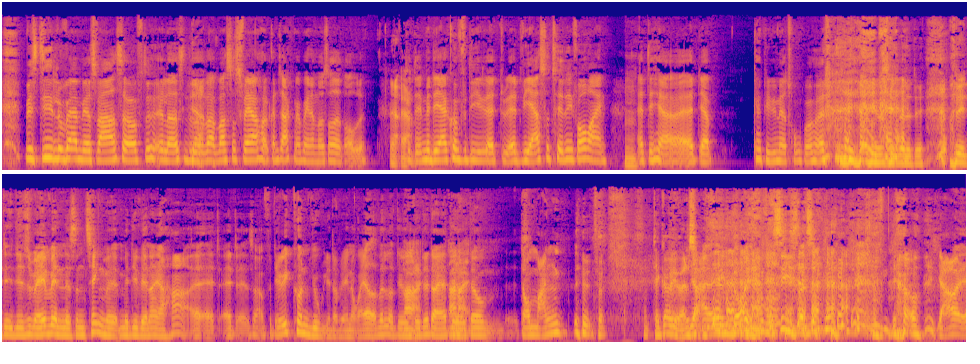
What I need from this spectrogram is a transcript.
hvis de lå være med at svare så ofte, eller sådan, Ja. ja. var, var så svære at holde kontakt med på en eller anden måde, så havde jeg droppet det. Ja. Så det. Men det er kun fordi, at, at vi er så tætte i forvejen, mm. at det her, at jeg kan blive ved med at tro på, at ja, det er jo simpelthen det. Og det, det, det er tilbagevendende sådan ting med, med de venner, jeg har. At, at, altså, for det er jo ikke kun Julie, der bliver ignoreret, vel? Og det er jo Nej. det, er det, der er. Det, er Nej, jo- der, er jo, der er jo mange... Det gør vi jo alle sammen. jeg, er, enormt- ja, præcis. Altså. Jeg, er jo, jeg, er, jeg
